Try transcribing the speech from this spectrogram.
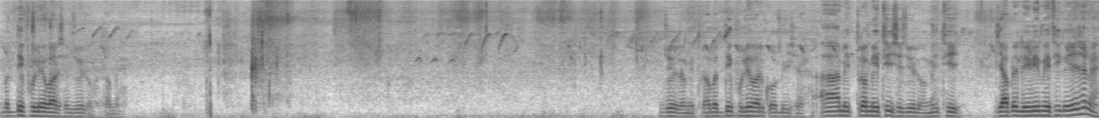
બધી ફૂલેવાર છે, જોઈ લો તમે. જોઈ લો મિત્રો, આ બધી ફૂલેવાર કોબી છે. આ મિત્રો મેથી છે, જોઈ લો, મેથી. જે આપણે લીલી મેથી કહીએ છીએ ને?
